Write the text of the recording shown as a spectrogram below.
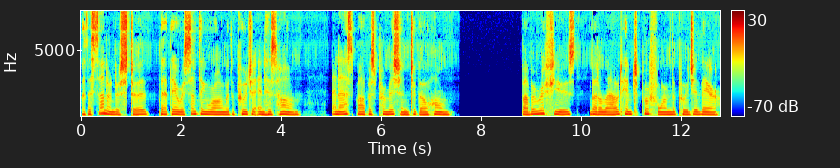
but the son understood that there was something wrong with the puja in his home and asked Baba's permission to go home. Baba refused but allowed him to perform the puja there.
